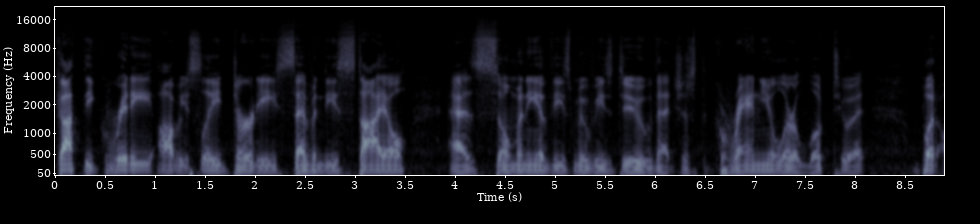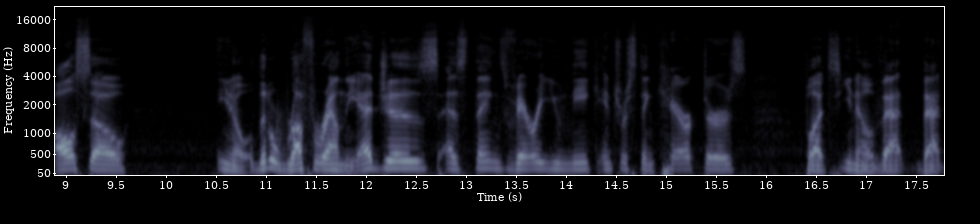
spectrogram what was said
got the gritty, obviously dirty 70s style as so many of these movies do, that just granular look to it, but also you know, a little rough around the edges as things, very unique, interesting characters, but you know that that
